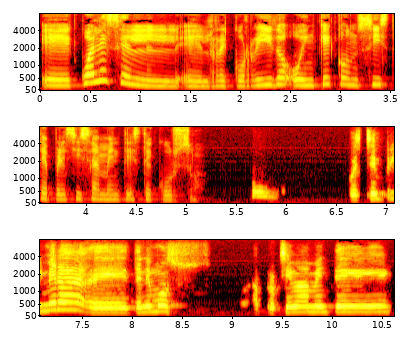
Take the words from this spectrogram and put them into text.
eh, cuál es el, el, recorrido o en qué consiste precisamente este curso? Pues en primera eh, tenemos aproximadamente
